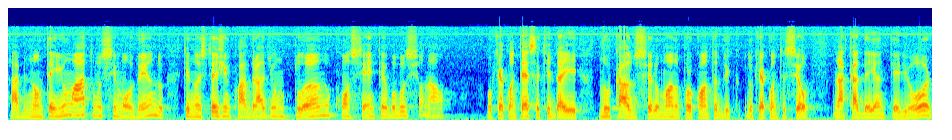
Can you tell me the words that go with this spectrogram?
Sabe? Não tem um átomo se movendo que não esteja enquadrado em um plano consciente evolucional. O que acontece é que daí, no caso do ser humano, por conta de, do que aconteceu na cadeia anterior,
